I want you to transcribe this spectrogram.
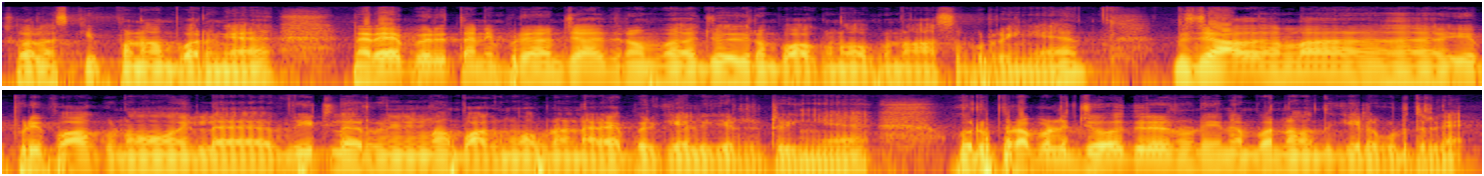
ஸோ அதெல்லாம் ஸ்கிப் பண்ணால் பாருங்கள் நிறைய பேர் தனிப்படையான ஜாதிரம் ஜோதிடம் பார்க்கணும் அப்படின்னு ஆசைப்பட்றீங்க. இந்த ஜாதகம்லாம் எப்படி பார்க்கணும்? இல்லை வீட்டில் இருக்கிறவங்களாம் பார்க்கணும் அப்படின்னு நிறைய பேர் கேள்வி கேட்டுட்ருக்கீங்க ஒரு பிரபல ஜோதிடனுடைய நம்பர் நான் வந்து கீழே கொடுத்துருக்கேன்.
